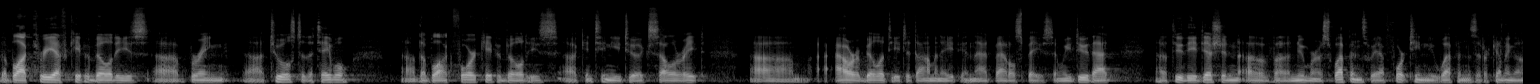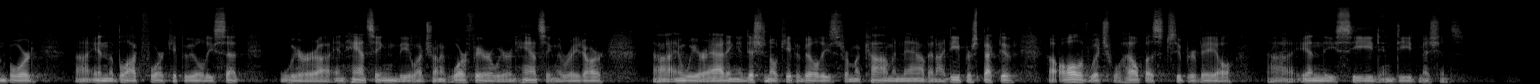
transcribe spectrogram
The Block 3F capabilities uh, bring uh, tools to the table. Uh, The Block 4 capabilities uh, continue to accelerate um, our ability to dominate in that battle space, and we do that uh, through the addition of uh, numerous weapons. We have 14 new weapons that are coming on board uh, in the Block 4 capability set. We're uh, enhancing the electronic warfare, we're enhancing the radar, uh, and we are adding additional capabilities from a COM and NAV and ID perspective, uh, all of which will help us to prevail in the SEAD and DEAD missions.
